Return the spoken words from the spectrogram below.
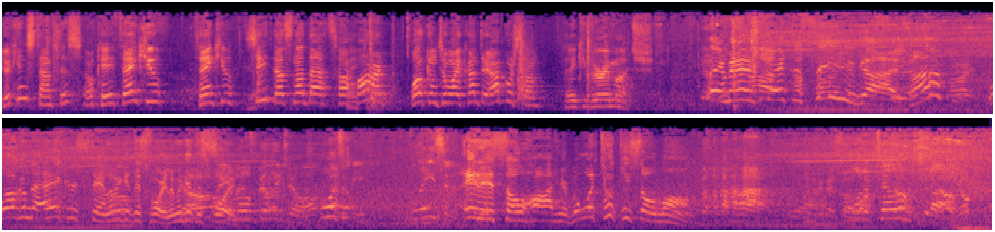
You can stamp this. Okay, thank you. Thank you. See, that's not that so hard. Welcome to my country, Akurstan. Thank you very much. Hey, man, it's great to see you guys, huh? Welcome to Acrestan. Let me get this for you. Let me get this for you. What's it? It is so hot here, but what took you so long?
